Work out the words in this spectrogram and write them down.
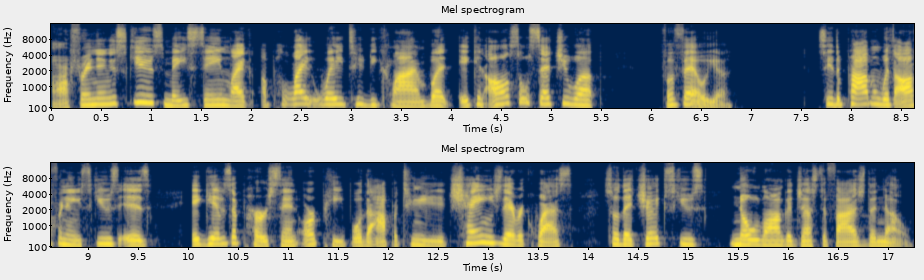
offering an excuse may seem like a polite way to decline, but it can also set you up for failure. See, the problem with offering an excuse is it gives a person or people the opportunity to change their request so that your excuse no longer justifies the no.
